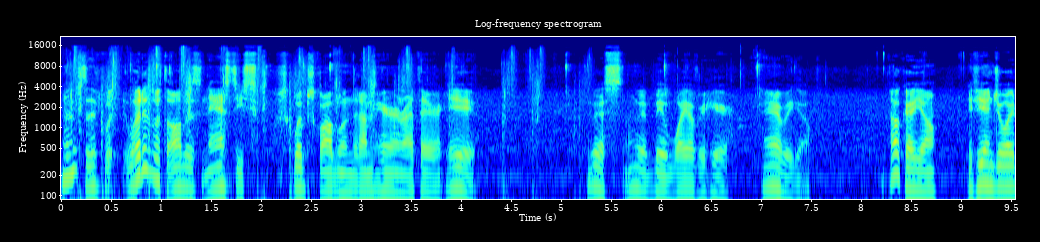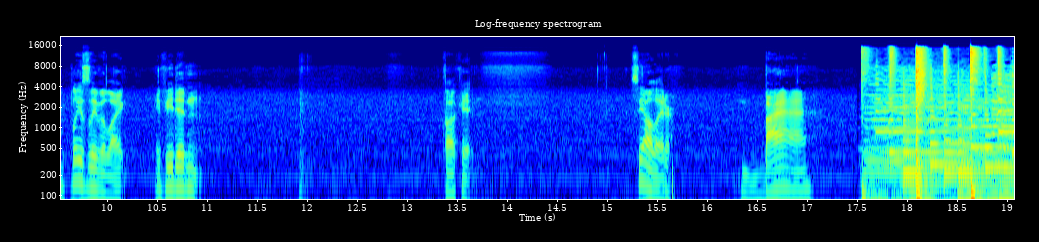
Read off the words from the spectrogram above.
What is, it, what is with all this nasty squib squabbling that I'm hearing right there? Ew. This, I'm gonna be way over here. There we go. Okay, y'all. If you enjoyed, please leave a like. If you didn't, fuck it. See y'all later. Bye. Música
